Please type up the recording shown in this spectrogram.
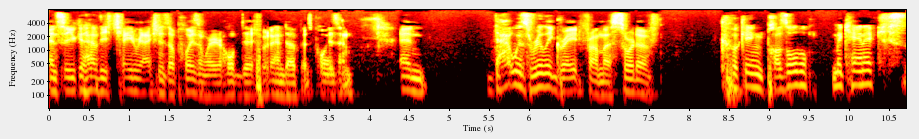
And so you could have these chain reactions of poison where your whole dish would end up as poison. And that was really great from a sort of cooking puzzle mechanics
